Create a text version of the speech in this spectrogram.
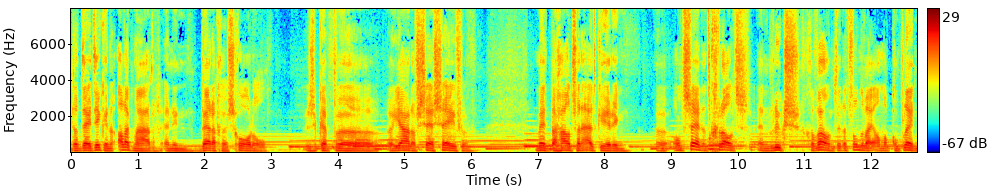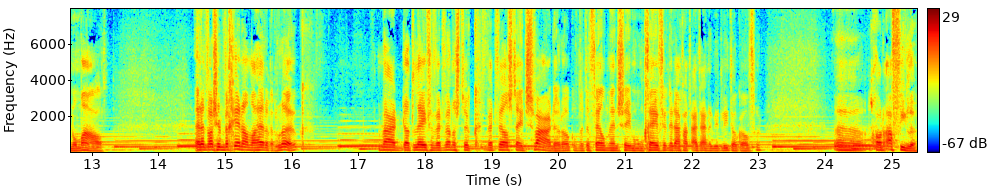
dat deed ik in Alkmaar en in Bergen, Schorel. Dus ik heb een jaar of zes, zeven... met behoud van uitkering uh, ontzettend groot en luxe gewoond. En dat vonden wij allemaal compleet normaal. En dat was in het begin allemaal heel erg leuk. Maar dat leven werd wel een stuk, werd wel steeds zwaarder. Ook omdat er veel mensen in mijn omgeving, en daar gaat uiteindelijk dit lied ook over... Uh, gewoon afvielen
